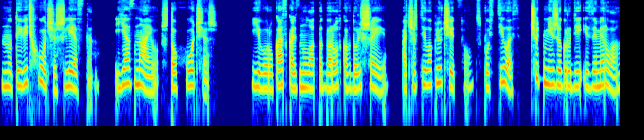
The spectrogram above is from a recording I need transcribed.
Но ты ведь хочешь, Леста. Я знаю, что хочешь. Его рука скользнула от подбородка вдоль шеи, очертила ключицу, спустилась чуть ниже груди и замерла.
